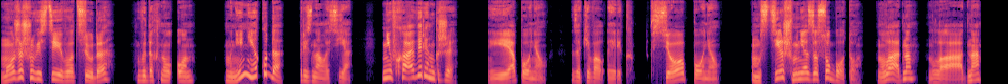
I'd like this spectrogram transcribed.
«Можешь увести его отсюда?» — выдохнул он. «Мне некуда», — призналась я. «Не в Хаверинг же». «Я понял», — закивал Эрик. «Все понял. Мстишь мне за субботу. Ладно, ладно».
